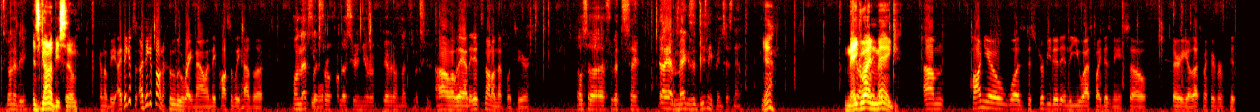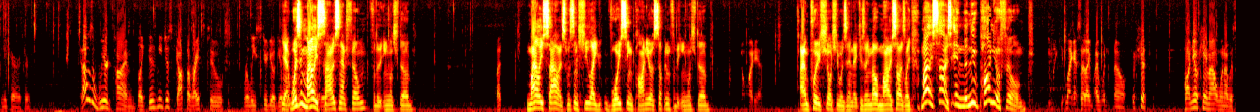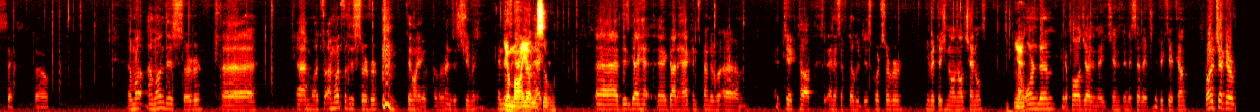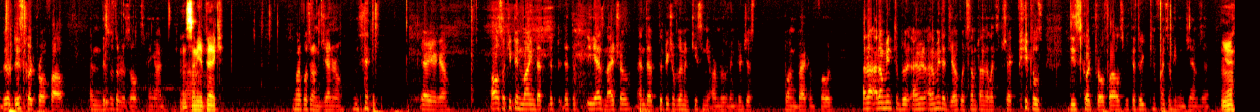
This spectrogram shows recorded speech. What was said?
It's gonna be. It's gonna be soon. It's gonna be. I think it's. I think it's on Hulu right now, and they possibly have a. On Netflix deal. for, for us here in Europe. We have it on Netflix here. Oh, yeah, it's not on Netflix here. Also, uh, I forgot to say. Oh yeah, Meg's a Disney princess now. Yeah. Yeah, Megra and Meg. Um, Ponyo was distributed in the U.S. by Disney, so there you go. That's my favorite Disney character. And that was a weird time. Like Disney just got the rights to release Studio Ghibli. Yeah, wasn't Miley. Cyrus in that film for the English dub? What? Miley Cyrus, wasn't she like voicing Ponyo or something for the English dub? No idea. I'm pretty sure she was in it because I know Miley Cyrus like Miley Cyrus in the new Ponyo film. Like, like I said, I, I wouldn't know. Ponyo came out when I was six, so I'm on, I'm on this server. Uh, I'm on for, I'm on for this server Can my Ponyo server. friend's a streamer. And Yo, this guy Mario got in the hacked- soul. Uh, this guy ha- uh, got hacked and spammed a, um, a TikTok NSFW Discord server invitation on all channels. Yeah. I warned them. They apologized and they changed and they said they, they fixed the account. I want to check their, their Discord profile, and this was the result. Hang on. Uh, send me a Um, pic. I'm gonna post it on general. there you go. Also, keep in mind that the, that the, he has nitro, and the, the picture of them and kissing are moving. They're just going back and forth. I don't, I don't mean to, but I mean I don't mean to joke, but sometimes I like to check people's Discord profiles because they can find some hidden gems there. Yeah.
